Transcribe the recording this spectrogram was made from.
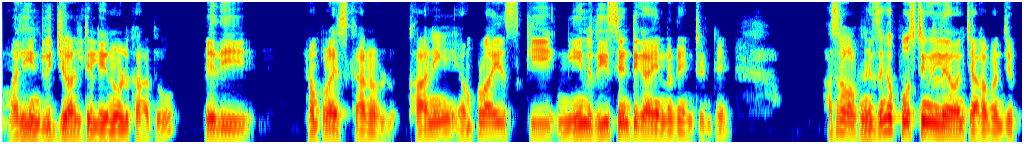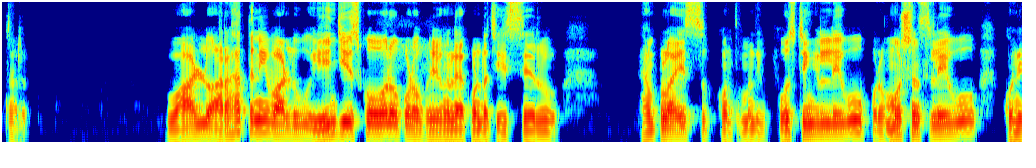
మరీ ఇండివిజువాలిటీ లేనోళ్ళు కాదు. ఇది ఎంప్లాయీస్ కానివాళ్ళు కానీ ఎంప్లాయీస్కి నేను రీసెంట్గా అయినది ఏంటంటే అసలు వాళ్ళకి నిజంగా పోస్టింగ్లు లేవని చాలామంది చెప్తున్నారు. వాళ్ళు అర్హతని వాళ్ళు ఏం చేసుకోవాలో కూడా ఉపయోగం లేకుండా చేశారు ఎంప్లాయీస్ కొంతమందికి పోస్టింగ్లు లేవు ప్రమోషన్స్ లేవు కొన్ని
